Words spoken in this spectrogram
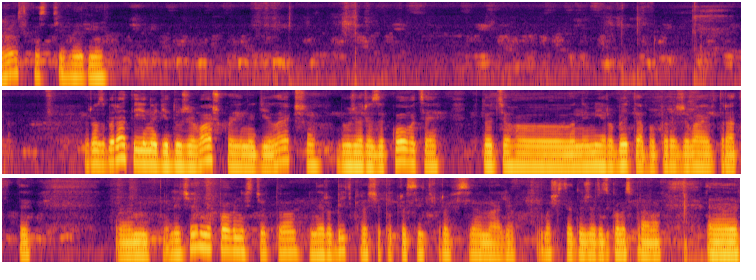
жорсткості видно. Розбирати іноді дуже важко, іноді легше, дуже ризиково це. Хто цього не вміє робити або переживає втратити ем, лічильник повністю, то не робіть, краще попросіть професіоналів. Тому що це дуже ризикова справа. Е,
